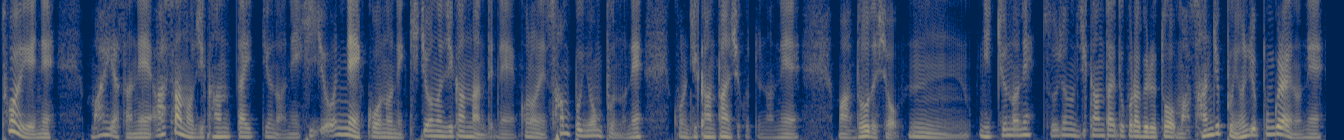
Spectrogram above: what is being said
とはいえね、毎朝ね、朝の時間帯っていうのはね、非常にね、このね、貴重な時間なんでね、このね、3分4分のね、この時間短縮っていうのはね、まあどうでしょう。うん、日中のね、通常の時間帯と比べると、まあ30分、40分ぐらいのね、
